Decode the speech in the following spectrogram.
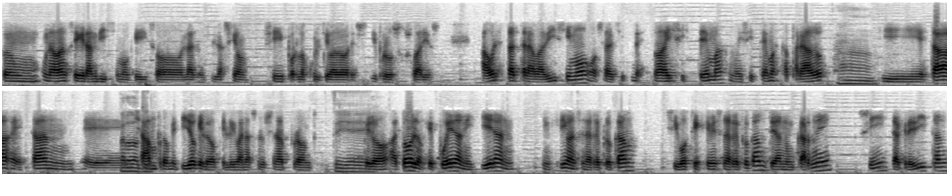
un, avance grandísimo que hizo la legislación sí por los cultivadores y por los usuarios. Ahora está trabadísimo, o sea, no hay sistema, no hay sistema, está parado ah. y está, están eh, ya han prometido que lo que lo iban a solucionar pronto. Pero a todos los que puedan y quieran, inscríbanse en el ReproCam si vos te inscribes en la ReproCam, te dan un carné, ¿sí? te acreditan,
